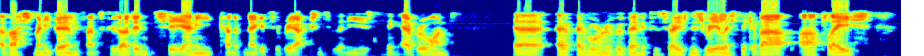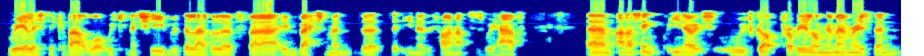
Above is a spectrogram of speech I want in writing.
have asked many Burnley fans because I didn't see any kind of negative reaction to the news. I think everyone, uh, everyone of a Burnley persuasion is realistic about our place, realistic about what we can achieve with the level of uh, investment that, that you know the finances we have. Um, and I think you know we've got probably longer memories than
